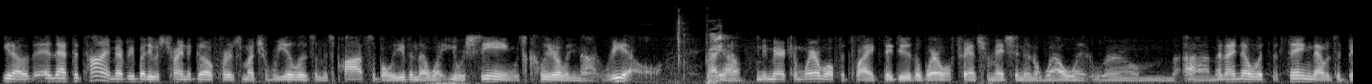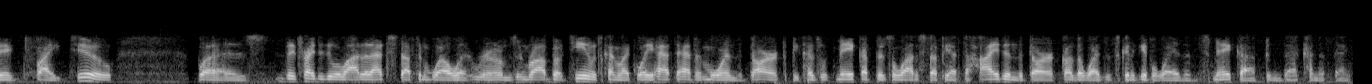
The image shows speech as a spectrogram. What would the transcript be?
you know, and at the time, everybody was trying to go for as much realism as possible, even though what you were seeing was clearly not real. Right. You know, the American Werewolf, it's like they do the werewolf transformation in a well lit room. Um, and I know with the thing that was a big fight too. Was they tried to do a lot of that stuff in well lit rooms, and Rob Bottin was kind of like, well, you have to have it more in the dark because with makeup, there's a lot of stuff you have to hide in the dark, otherwise it's going to give away that it's makeup and that kind of thing.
